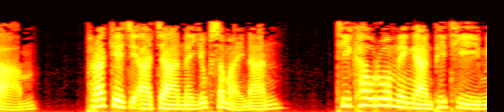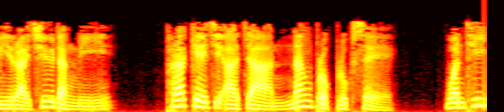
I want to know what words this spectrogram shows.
2513 พระเกจิอาจารย์ในยุคสมัยนั้น ที่เข้าร่วมในงานพิธีมีรายชื่อดังนี้ พระเกจิอาจารย์นั่งปรกปลุกเสก วันที่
